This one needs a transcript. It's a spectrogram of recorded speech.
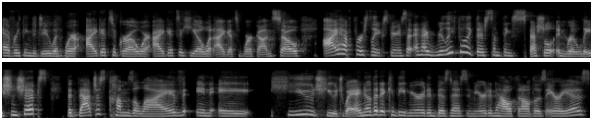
everything to do with where I get to grow, where I get to heal, what I get to work on. So I have personally experienced that. And I really feel like there's something special in relationships that that just comes alive in a huge, huge way. I know that it can be mirrored in business and mirrored in health and all those areas,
